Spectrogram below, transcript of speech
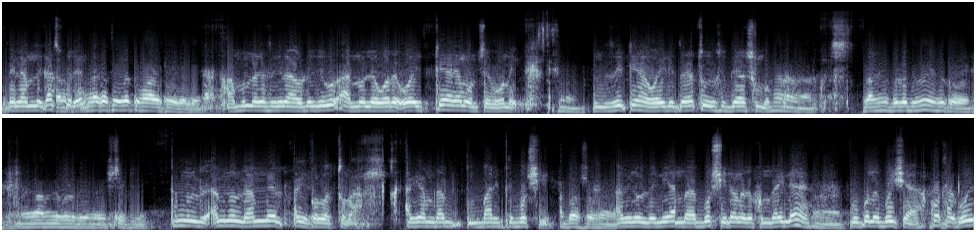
তাহলে আপনি কাজ করেন আমার কাছে গেলে আউটে যাব আর নলে ওর ওই টেয়ার এমন চাইব অনেক যে টেয়ার ওই দেওয়া সম্ভব না। না না না আমি বলে দেবো এসে করো আমি বলে দেবো আমি নইলে- আমি আগে কল লাগতো না। আগে আমরা বাড়িতে বসি। হ্যাঁ। আমি নিয়ে আমরা বসি না যখন যাই না? হ্যাঁ। গোপনে বইসা কথা কই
